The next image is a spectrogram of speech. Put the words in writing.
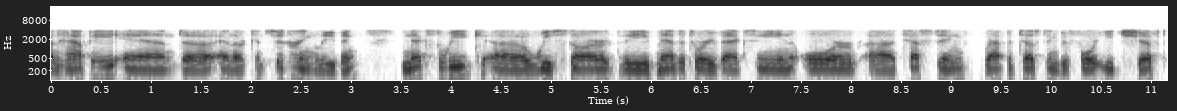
unhappy and uh, and are considering leaving. Next week, uh, we start the mandatory vaccine or uh, testing, rapid testing before each shift.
